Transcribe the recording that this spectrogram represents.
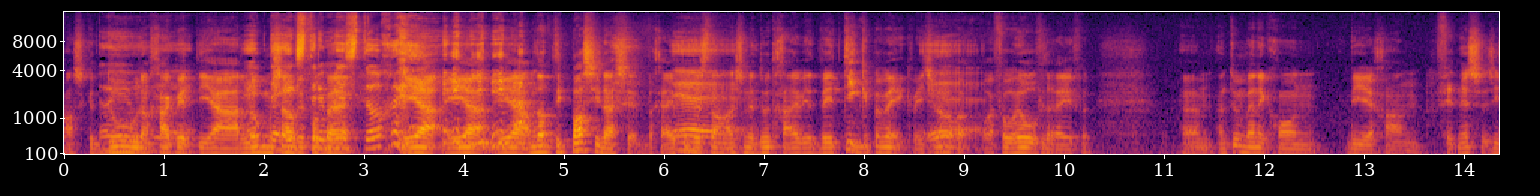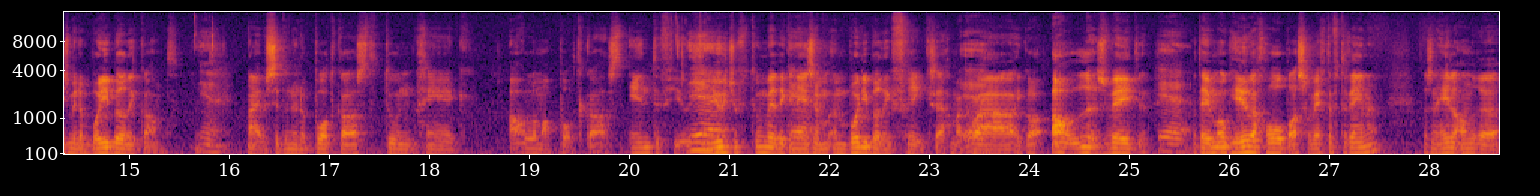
Als ik het Oh, doe, dan ga ik weer, ja, dan loop ik mezelf weer voorbij. toch? Ja, ja, ja, omdat die passie daar zit, begrijp je? Dus dan als je het doet, ga je weer, weer tien keer per week, weet je wel? Even heel overdreven. Ehm, en toen ben ik gewoon weer gaan fitnessen, dus iets met de bodybuilding kant. Ja. Nou ja, we zitten nu in een podcast. Toen ging ik allemaal podcast, interviews. YouTube. Toen werd ik ineens een, een bodybuilding freak, zeg maar. Qua, ik wil alles weten. Dat heeft me ook heel erg geholpen als gewichtentrainer. Dat is een hele andere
